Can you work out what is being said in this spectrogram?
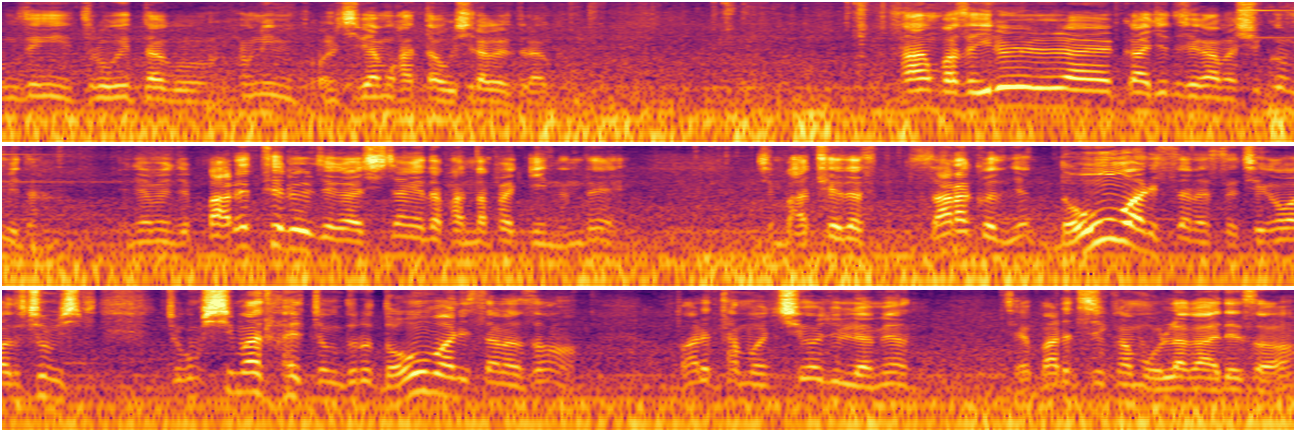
동생이 들어오겠다고 형님 오늘 집에 한번 갔다 오시라 그러더라고. 상황 봐서 일요일 날까지도 제가 아마 쉴 겁니다. 왜냐면 이제 파레트를 제가 시장에다 반납할 게 있는데 지금 마트에다 싸놨거든요. 너무 많이 싸놨어요. 제가 와도 좀 시- 조금 심하다 할 정도로 너무 많이 싸놔서 파레트 한번 치워주려면 제가 파레트 집 한번 올라가야 돼서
